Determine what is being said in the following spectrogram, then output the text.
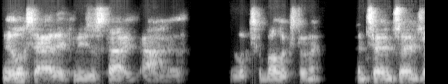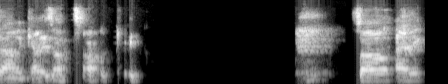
And he looks at Eric and he just started, ah, he looks for bollocks, doesn't he? And turns, turns around and carries on talking. so Eric,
